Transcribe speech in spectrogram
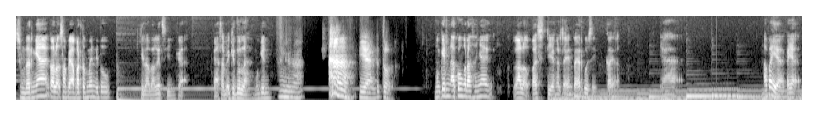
sebenarnya kalau sampai apartemen itu gila banget sih nggak nggak sampai gitulah. Mungkin enggak iya betul. mungkin aku ngerasanya kalau pas dia ngerjain PR ku sih kayak ya apa ya kayak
